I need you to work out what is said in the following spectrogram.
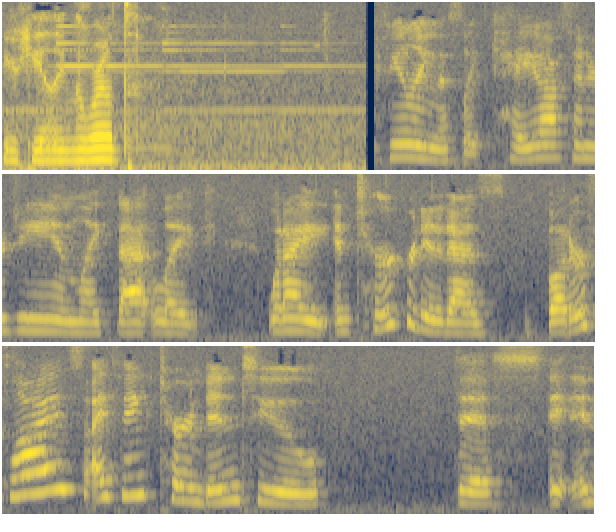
You're healing the world. Feeling this like chaos energy and like that, like what I interpreted it as butterflies, I think turned into this. And,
